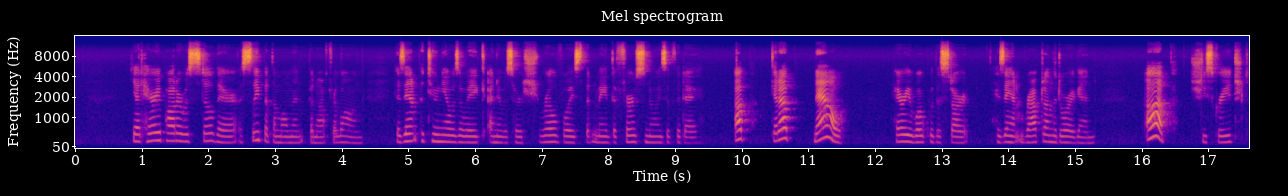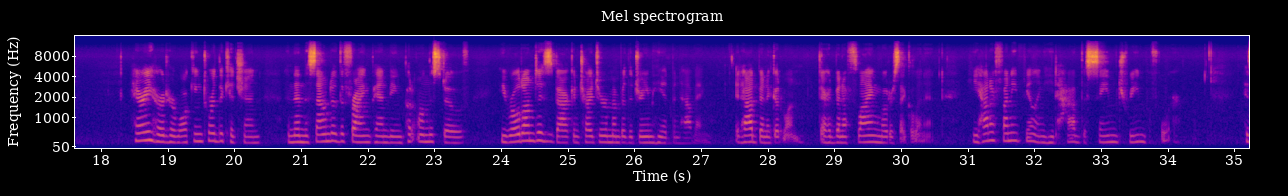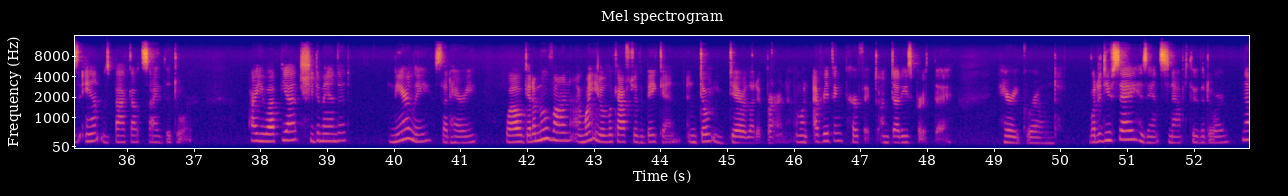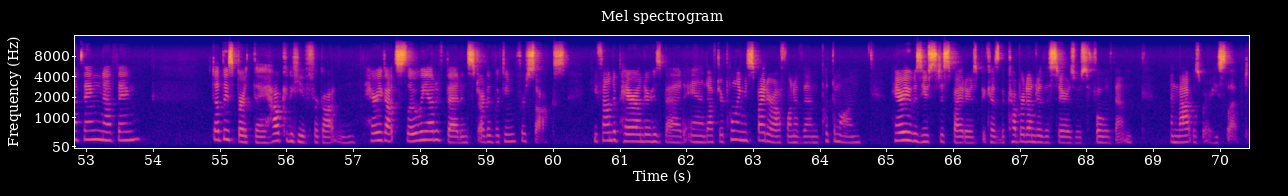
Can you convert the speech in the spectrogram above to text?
Yet Harry Potter was still there, asleep at the moment, but not for long. His Aunt Petunia was awake, and it was her shrill voice that made the first noise of the day. Up! Get up! Now! Harry woke with a start. His aunt rapped on the door again. Up! she screeched. Harry heard her walking toward the kitchen, and then the sound of the frying pan being put on the stove. He rolled onto his back and tried to remember the dream he had been having. It had been a good one. There had been a flying motorcycle in it. He had a funny feeling he'd had the same dream before. His aunt was back outside the door. Are you up yet? she demanded. Nearly, said Harry. Well, get a move on. I want you to look after the bacon, and don't you dare let it burn. I want everything perfect on Duddy's birthday. Harry groaned. What did you say? His aunt snapped through the door. Nothing, nothing. Dudley's birthday, how could he have forgotten? Harry got slowly out of bed and started looking for socks. He found a pair under his bed, and after pulling a spider off one of them, put them on. Harry was used to spiders because the cupboard under the stairs was full of them, and that was where he slept.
